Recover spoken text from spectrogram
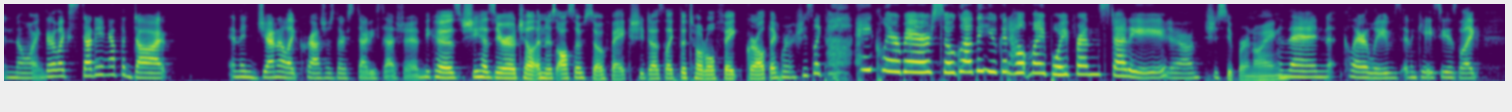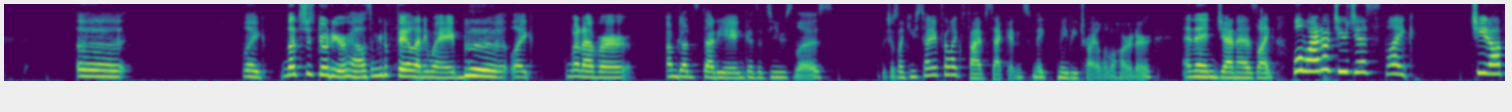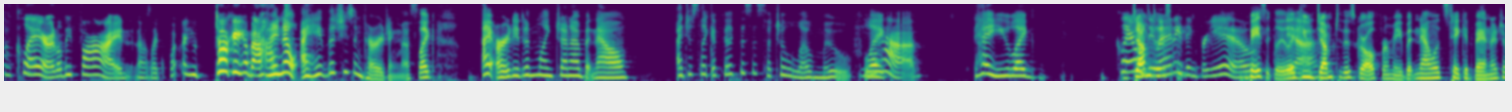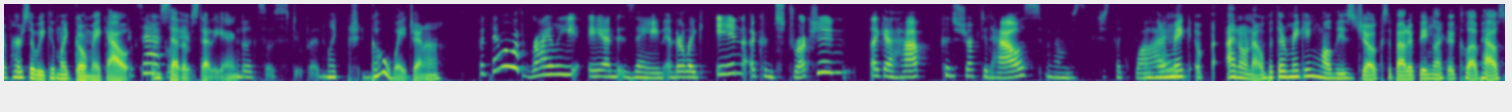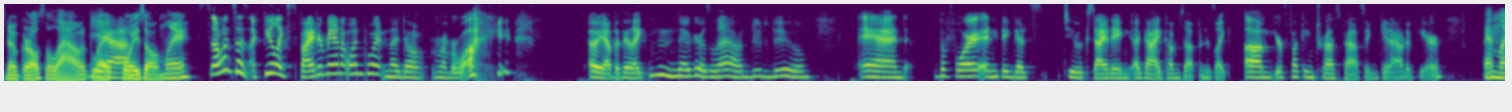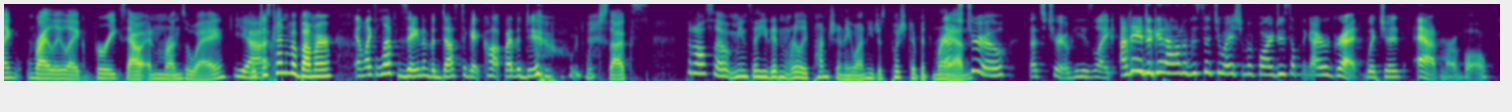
annoying. They're like studying at the dot, and then Jenna like crashes their study session. because she has zero chill and is also so fake. She does like the total fake girl thing where she's like, "Hey Claire Bear, so glad that you could help my boyfriend study." Yeah. She's super annoying. And then Claire leaves, and KC is like, uh, like, let's just go to your house. I'm gonna fail anyway. Blah. Like, whatever. I'm done studying because it's useless. Which is like, you studied for like five seconds. Make maybe try a little harder. And then Jenna is like, well, why don't you just like cheat off of Claire? It'll be fine. And I was like, what are you talking about? I know. I hate that she's encouraging this. Like, I already didn't like Jenna, but now I just like I feel like this is such a low move. Like, yeah. hey, you like Claire will do this- anything for you. basically like Yeah. you dumped this girl for me, but now let's take advantage of her so we can like go make out instead of studying. That's so stupid. Like, sh- go away, Jenna. But then we're with Riley and Zane, and they're like in a construction, like a half constructed house. And I'm s- just like, And why? they're make I don't know, but they're making all these jokes about it being like a clubhouse, no girls allowed, Yeah. like boys only. Someone says, I feel like Spider Man at one point, and I don't remember why. oh, yeah, but they're like, hmm, no girls allowed, do do do. And before anything gets too exciting, a guy comes up and is like, um, you're fucking trespassing, get out of here. And like Riley like freaks out and runs away. Yeah. Which is kind of a bummer, And like left Zane in the dust to get caught by the dude. which sucks. But also means that he didn't really punch anyone. He just pushed him and ran. That's true. That's true. He's like, I need to get out of this situation before I do something I regret, which is admirable.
